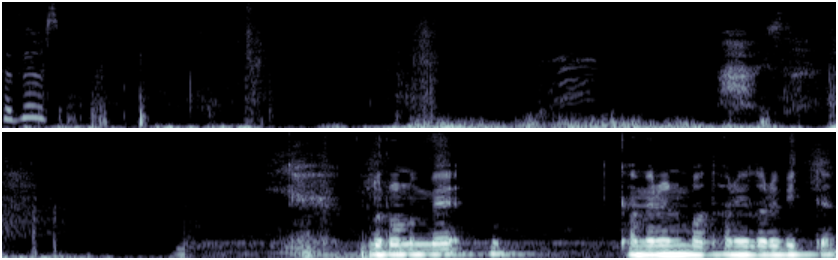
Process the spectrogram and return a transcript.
Hazır mısın? Drone'un ve kameranın bataryaları bitti.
